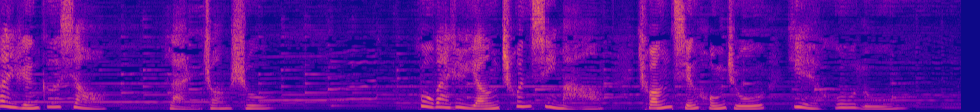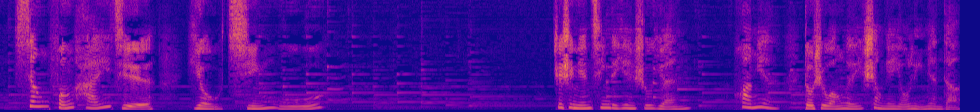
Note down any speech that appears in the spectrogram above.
半人歌笑，懒装书。户外绿杨春戏马，床前红烛夜呼噜。相逢还解有情无？这是年轻的晏殊元，画面都是王维《少年游》里面的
